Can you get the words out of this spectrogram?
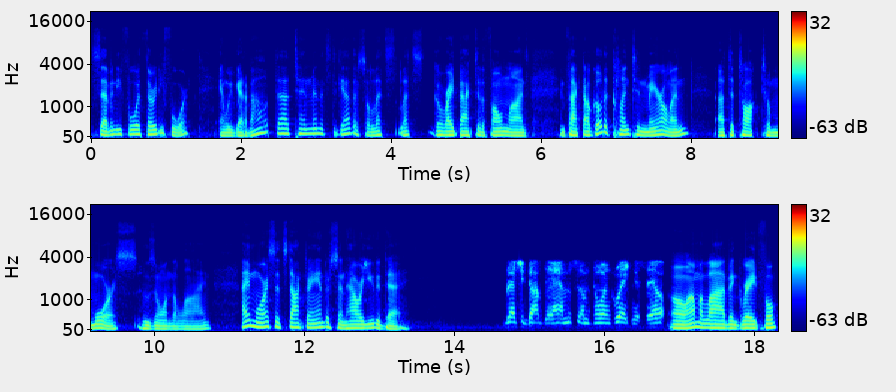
7434. And we've got about uh, 10 minutes together. So let's, let's go right back to the phone lines. In fact, I'll go to Clinton, Maryland uh, to talk to Morris, who's on the line. Hey, Morris, it's Dr. Anderson. How are you today? Bless you, Dr. Anderson. I'm doing great yourself. Oh, I'm alive and grateful.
